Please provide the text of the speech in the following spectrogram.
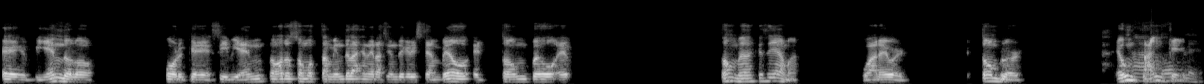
eh, viéndolo, porque si bien nosotros somos también de la generación de Christian Bell, el Tom Bell, eh, Tom Bell, ¿qué se llama? Whatever. Tumblr. Es un Ah, tanque.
